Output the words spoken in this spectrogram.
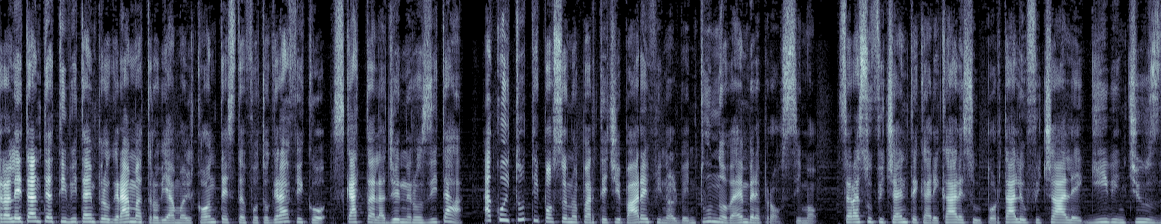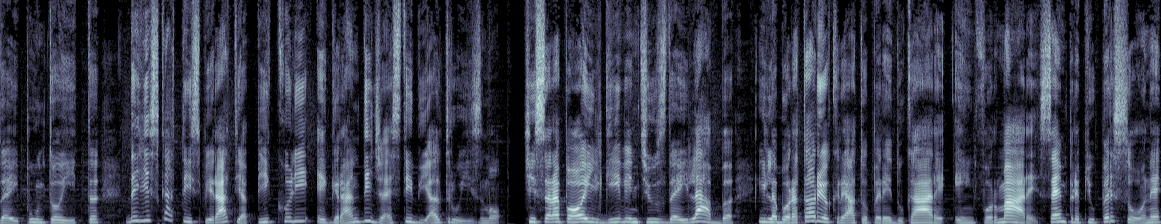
Tra le tante attività in programma troviamo il contest fotografico Scatta la generosità, a cui tutti possono partecipare fino al 21 novembre prossimo. Sarà sufficiente caricare sul portale ufficiale givingtuesday.it degli scatti ispirati a piccoli e grandi gesti di altruismo. Ci sarà poi il Giving Tuesday Lab, il laboratorio creato per educare e informare sempre più persone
